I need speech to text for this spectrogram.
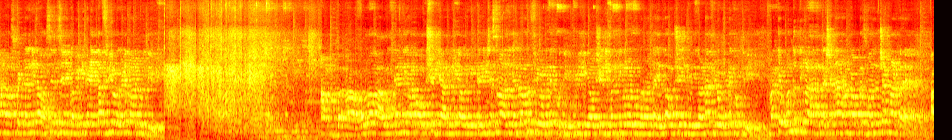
ನಮ್ಮ ಹಾಸ್ಪಿಟಲ್ ಅಲ್ಲಿ ನಾವು ಹಸಿರು ಸೇನೆ ಕಮಿಟಿ ಕಡೆಯಿಂದ ಫ್ರೀ ಒಳಗಡೆ ಮಾಡ್ಕೊಡ್ತೀವಿ. ಬರುವಾಗ ಅವ್ರ ಕಣ್ಣಿಗೆ ಹಾಕೋ ಔಷಧಿ ಆಗಲಿ, ಅವ್ರಿಗೆ ಕೈ, ಚಸ್ಮಾ ಆಗಲಿ ಎಲ್ಲವನ್ನು ಫ್ರೀ ಒಳಗಡೆ ಕೊಡ್ತೀವಿ. ಗುಳಿಗೆ ಔಷಧಿ, ಒಂದು ತಿಂಗಳವರೆಗೂ ಬರುವಂತ ಎಲ್ಲ ಔಷಧಿ, ಗುಳಿಗಳನ್ನ ಫ್ರೀ ಒಳಗಡೆ ಕೊಡ್ತೀವಿ ಮತ್ತೆ ಒಂದು ತಿಂಗಳು ಆದ ತಕ್ಷಣ ನಮ್ಮ ಡಾಕ್ಟರ್ಸ್ ಬಂದು ಚೆಕ್ ಮಾಡ್ತಾರೆ ಆ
